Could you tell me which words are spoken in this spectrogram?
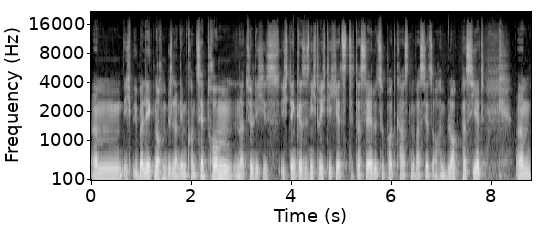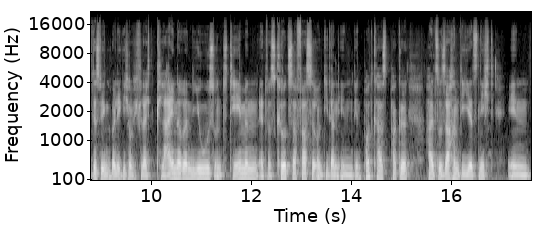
Ähm, ich überlege noch ein bisschen an dem Konzept rum. Natürlich ist, ich denke, es ist nicht richtig, jetzt dasselbe zu podcasten, was jetzt auch im Blog passiert. Ähm, deswegen überlege ich, ob ich vielleicht kleinere News und Themen etwas kürzer fasse und die dann in den Podcast packe. Halt so Sachen, die jetzt nicht in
